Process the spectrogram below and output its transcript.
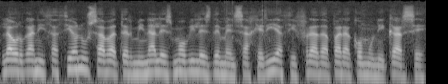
La organización usaba terminales móviles de mensajería cifrada para comunicarse,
